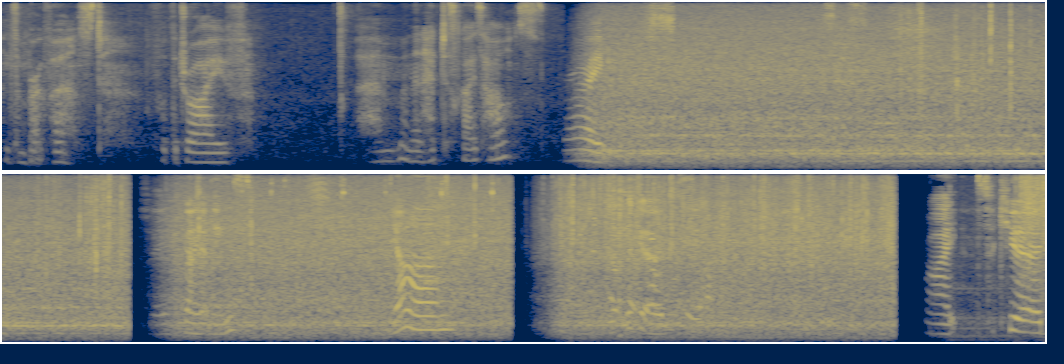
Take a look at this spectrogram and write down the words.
and some breakfast for the drive um, and then head to Sky's house. Right. Gonna get these. Yum. Got the goods. Right, secured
